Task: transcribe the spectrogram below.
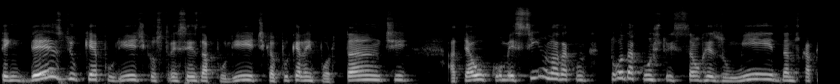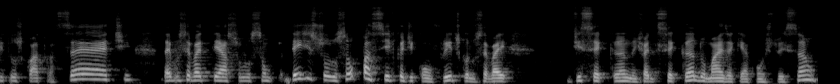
Tem desde o que é política, os três seis da política, porque ela é importante, até o comecinho lá da toda a Constituição resumida nos capítulos 4 a 7. Daí você vai ter a solução, desde solução pacífica de conflitos, quando você vai dissecando, a gente vai dissecando mais aqui a Constituição,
